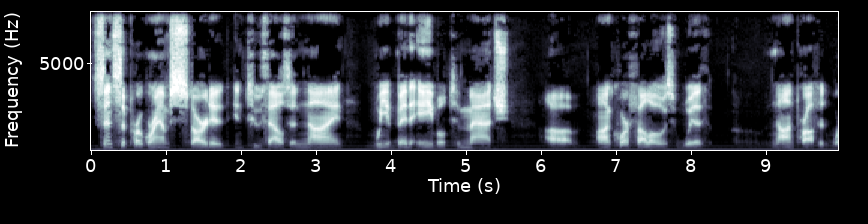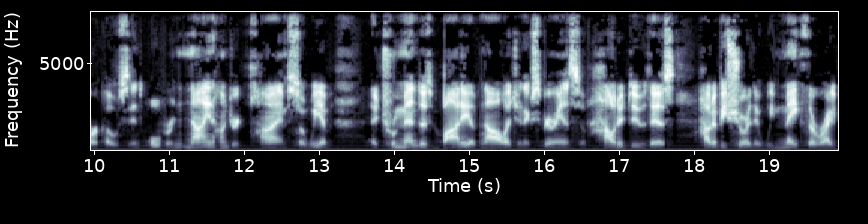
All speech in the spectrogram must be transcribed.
Since the program started in 2009, we have been able to match uh, Encore Fellows with nonprofit work hosts in over 900 times. So we have a tremendous body of knowledge and experience of how to do this, how to be sure that we make the right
